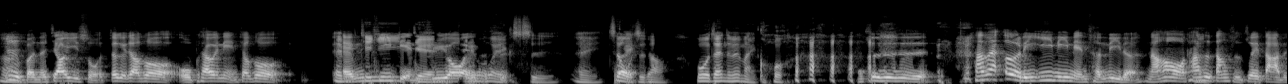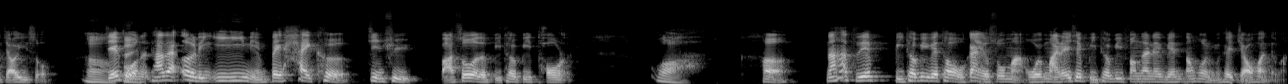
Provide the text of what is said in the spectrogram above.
嗯日本的交易所，这个叫做我不太会念，叫做 MT 点 GOX GOX，哎，这我知道，我有在那边买过。是 是是，他在二零一零年成立的，然后他是当时最大的交易所。嗯，结果呢，对？他在二零一一年被骇客进去，把所有的比特币偷了。哇，呵，那他直接比特币被偷，我刚才有说嘛，我买了一些比特币放在那边，当做你们可以交换的嘛。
